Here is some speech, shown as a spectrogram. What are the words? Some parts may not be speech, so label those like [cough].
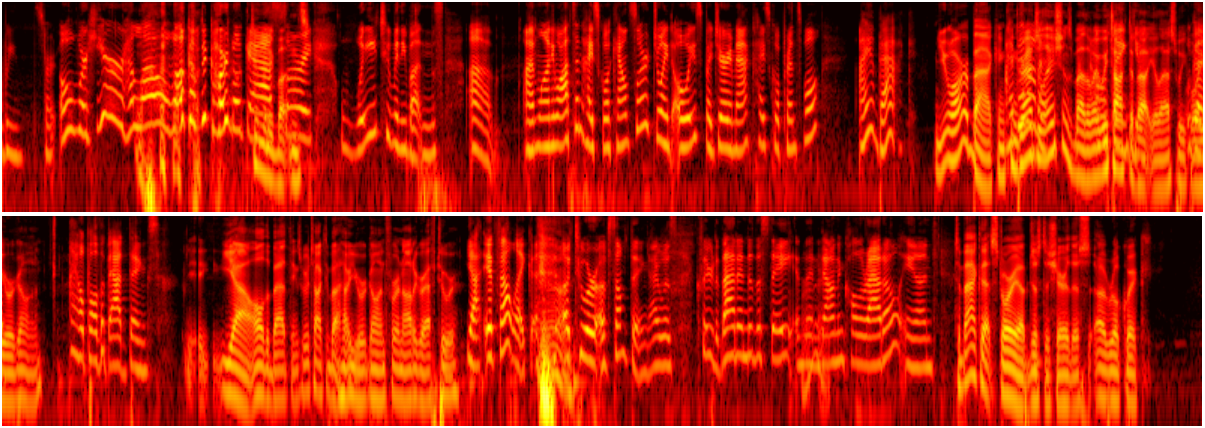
Are we start? Oh, we're here. Hello. [laughs] Welcome to Cardinal Cast. Sorry. Way too many buttons. Um, I'm Lonnie Watson, high school counselor, joined always by Jerry Mack, high school principal. I am back. You are back, and I've been on it. congratulations, by the way. Oh, we talked you. about you last week Well, while good. you were gone. I hope all the bad things. Yeah, all the bad things. We were talking about how you were gone for an autograph tour. Yeah, it felt like [laughs] a tour of something. I was clear to that end of the state and then down in Colorado and To back that story up, just to share this uh, real quick,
